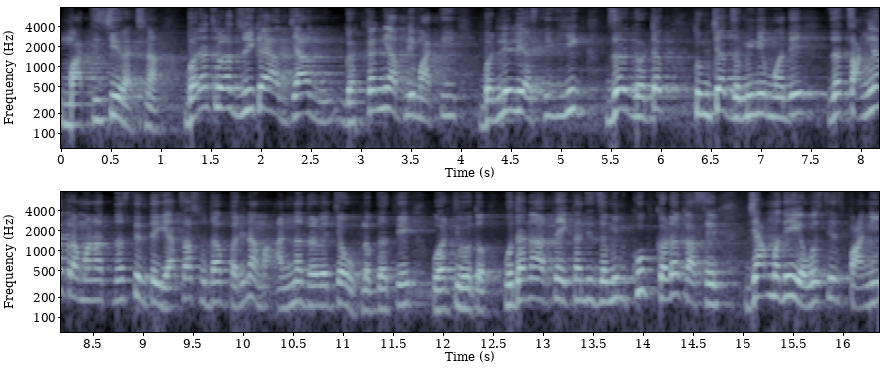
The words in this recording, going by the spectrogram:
मातीची रचना. बऱ्याच वेळा जी काय ज्या घटकांनी आपली माती बनलेली असते ही जर घटक तुमच्या जमिनीमध्ये जर चांगल्या प्रमाणात नसतील तर याचा सुद्धा परिणाम अन्नद्रव्याच्या उपलब्धतेवरती होतो. उदाहरणार्थ एखादी जमीन खूप कडक असेल ज्यामध्ये व्यवस्थित पाणी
